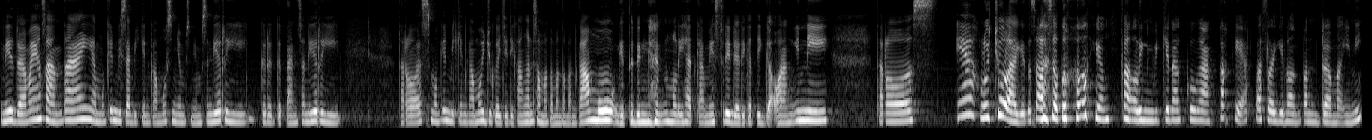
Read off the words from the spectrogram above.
Ini drama yang santai, yang mungkin bisa bikin kamu senyum-senyum sendiri, gregetan sendiri Terus mungkin bikin kamu juga jadi kangen sama teman-teman kamu gitu dengan melihat chemistry dari ketiga orang ini. Terus ya lucu lah gitu. Salah satu hal yang paling bikin aku ngakak ya pas lagi nonton drama ini.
